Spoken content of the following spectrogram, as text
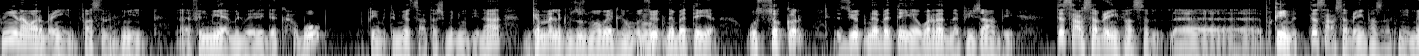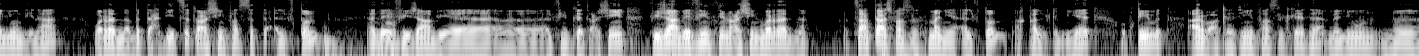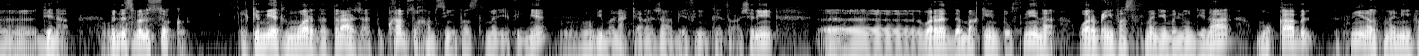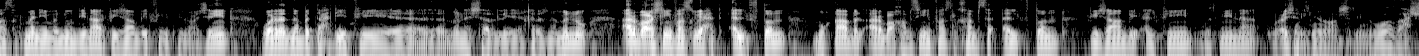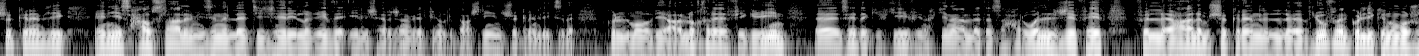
42.2% من واردات الحبوب. بقيمة 119 مليون دينار. نكمل لك بزوز مواد اللي هما الزيوت النباتية والسكر. الزيوت النباتية وردنا في جانفي 79 فاصل آه، بقيمة 79.2 مليون دينار وردنا بالتحديد 26.6 ألف طن. هذا في جانفي 2023 آه، آه، في جانفي 2022 وردنا 19.8 ألف طن أقل كميات وبقيمة 34.3 مليون دينار. بالنسبة للسكر الكميات الموردة تراجعت ب 55.8% ديما نحكي على جانفي 2023 آه والرد ما قيمته 42.8 مليون دينار مقابل 82.8 مليون دينار في جانفي 2022 وردنا بالتحديد في آه، من الشهر اللي خرجنا منه 24.1 ألف طن مقابل 54.5 ألف طن في جانفي 2022 22 واضح. شكرا لك. إنيس حوصله على الميزان التجاري الغذائي لشهر جانفي 2023 شكرا لك زاد كل المواضيع الأخرى في جرين. آه، زاد كيف كيف؟ نحكينا على التصحر والجفاف في العالم. شكرا للضيوف الكل اللي كانوا موجودين.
